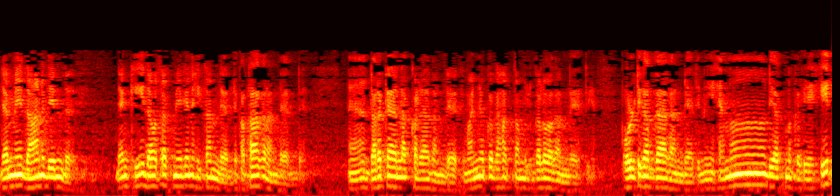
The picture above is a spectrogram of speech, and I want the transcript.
දැන් මේ දාන දෙන්න. දැන් කී දවසක් මේ ගැන හිතන්න ඇද්ද කතා කරන්න ඇද්ද ඈ දර කෑල්ලක් කඩා ගන්න ඇති මඤ්ඤොක්ක ගහක් තම ගලව ගන්න ඇති පොල් ටිකක් ගා ගන්න ඇති. මේ හැම දෙයක්ම කලේ හිත්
